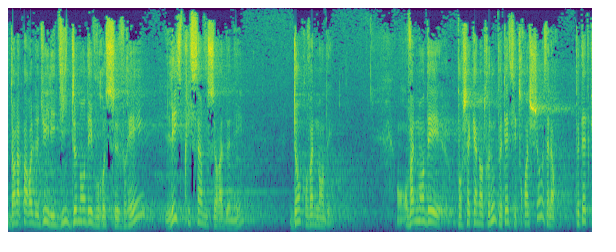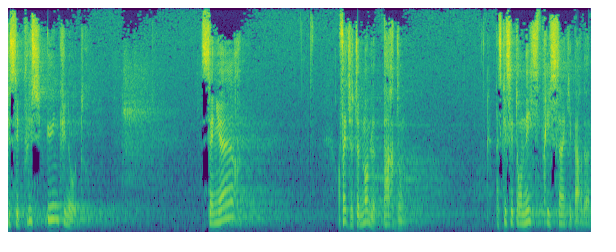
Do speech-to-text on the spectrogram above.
dans la parole de Dieu, il est dit, demandez, vous recevrez, l'Esprit Saint vous sera donné, donc on va demander. On va demander pour chacun d'entre nous peut-être ces trois choses, alors peut-être que c'est plus une qu'une autre. Seigneur, en fait, je te demande le pardon. Parce que c'est ton Esprit Saint qui pardonne.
